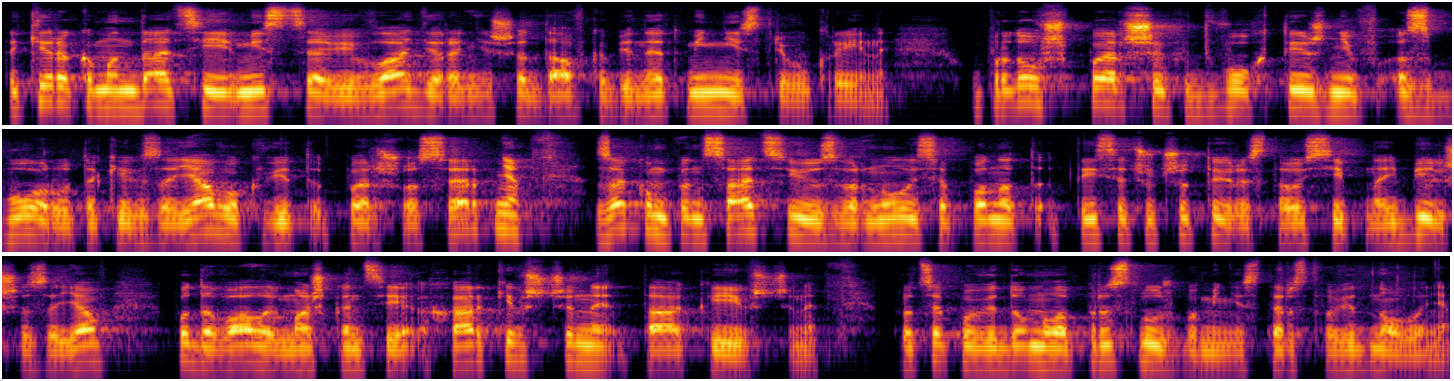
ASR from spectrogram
Такі рекомендації місцевій владі раніше дав Кабінет міністрів України. Упродовж перших двох тижнів збору таких заявок від 1 серпня за компенсацією звернулися понад 1400 осіб. Найбільше заяв подавали мешканці Харківщини та Київщини. Про це повідомила прес-служба Міністерства відновлення.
